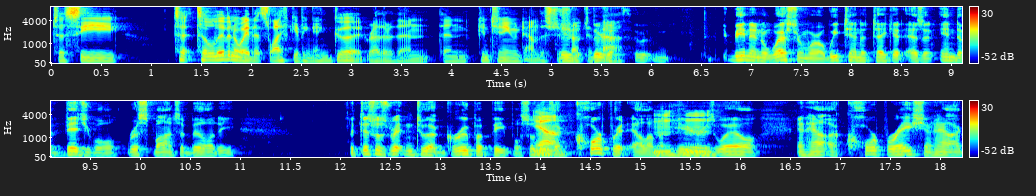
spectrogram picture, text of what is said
to see to, to live in a way that's life giving and good rather than than continuing down this destructive there's, there's path. A, being in the Western world, we tend to take it as an individual responsibility. But this was written to a group of people, so Yeah. there's a corporate element here as well, and how a corporation, how a,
